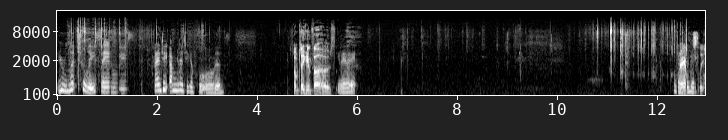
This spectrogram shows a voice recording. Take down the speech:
you're literally sideways. Can I take... I'm gonna take a photo of this. Stop taking photos. Wait, wait, wait. Okay, Hurry we're up and sleep.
